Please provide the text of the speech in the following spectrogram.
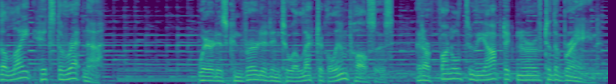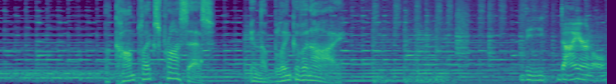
The light hits the retina, where it is converted into electrical impulses that are funneled through the optic nerve to the brain. Complex process in the blink of an eye. The diurnal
